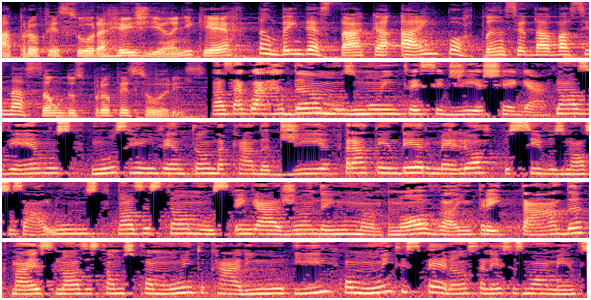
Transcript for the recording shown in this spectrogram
A professora Regiane Kerr também destaca a importância da vacinação dos professores. Nós aguardamos muito esse dia chegar. Nós viemos nos reinventando a cada dia para atender o melhor possível os nossos alunos. Nós estamos engajando em uma nova empreitada, mas nós estamos com muito carinho e com muita esperança nesses momentos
